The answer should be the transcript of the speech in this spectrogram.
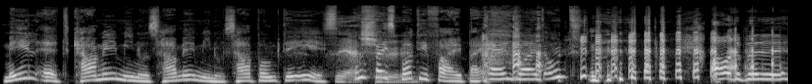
Mail at kame-hame-h.de Sehr und bei schön. Spotify, bei Android und Audible.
